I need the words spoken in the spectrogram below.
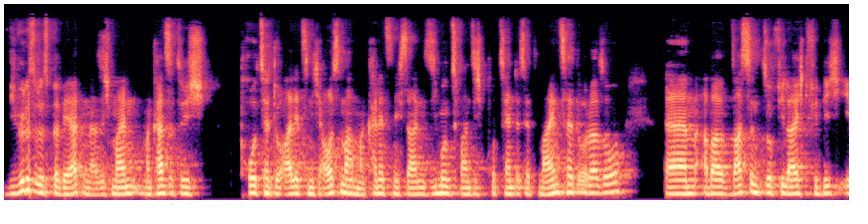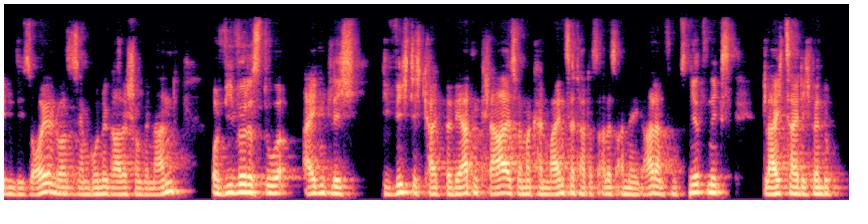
Wie würdest du das bewerten? Also ich meine, man kann es natürlich prozentual jetzt nicht ausmachen. Man kann jetzt nicht sagen, 27 Prozent ist jetzt Mindset oder so. Ähm, aber was sind so vielleicht für dich eben die Säulen? Du hast es ja im Grunde gerade schon genannt. Und wie würdest du eigentlich die Wichtigkeit bewerten. Klar ist, wenn man kein Mindset hat, ist alles andere egal, dann funktioniert nichts. Gleichzeitig, wenn du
